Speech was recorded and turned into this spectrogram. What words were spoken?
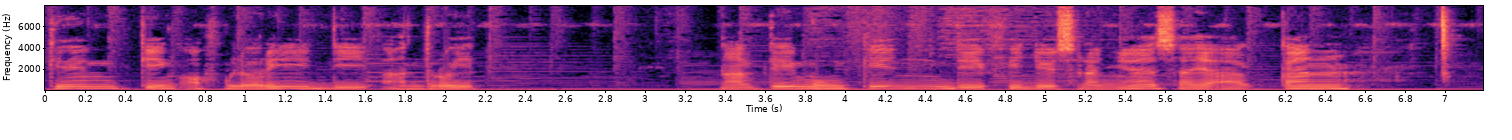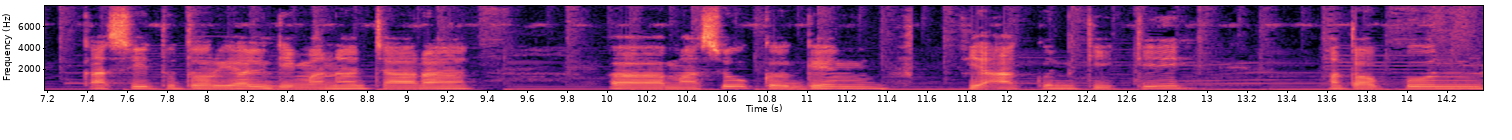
game King of Glory di Android. Nanti mungkin di video selanjutnya saya akan kasih tutorial gimana cara uh, masuk ke game via akun Kiki ataupun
